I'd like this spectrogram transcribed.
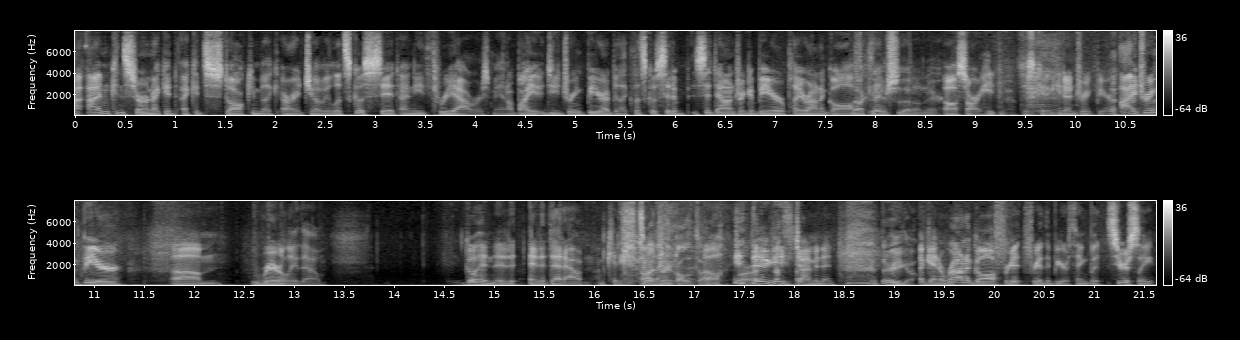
I, I'm concerned. I could I could stalk and be like, all right, Joey, let's go sit. I need three hours, man. I'll buy you. Do you drink beer? I'd be like, let's go sit a, sit down, drink a beer, play around a golf. I'm not 'cause gonna answer that on air. Oh, sorry. He, just kidding. He doesn't drink beer. I drink beer, um, rarely though. Go ahead and edit, edit that out. I'm kidding. Oh, I drink all the time. Oh, all right. he's chiming in. There you go. Again, a round of golf. Forget forget the beer thing. But seriously,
